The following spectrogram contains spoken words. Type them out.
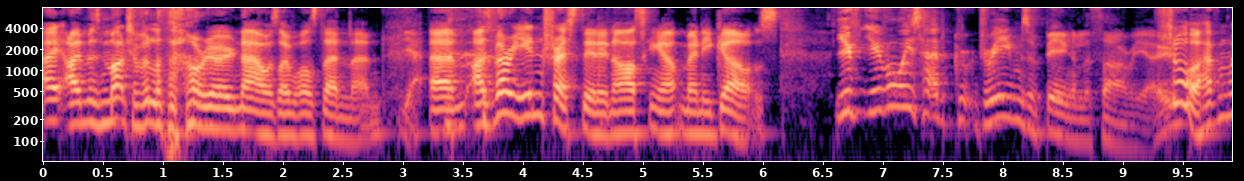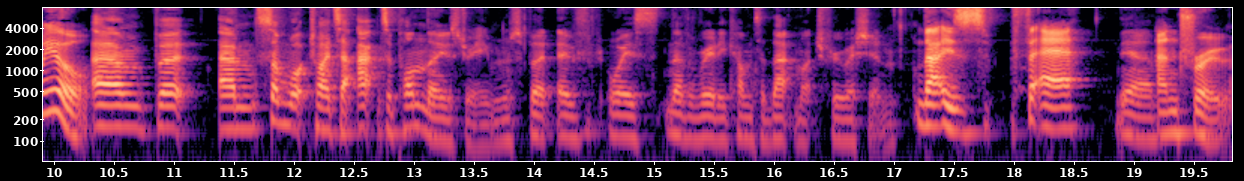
I, I'm as much of a Lothario now as I was then. Then, Yeah. Um, I was very interested in asking out many girls. You've you've always had gr- dreams of being a Lothario. Sure, haven't we all? Um, but and somewhat tried to act upon those dreams, but have always never really come to that much fruition. that is fair. Yeah. and true.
